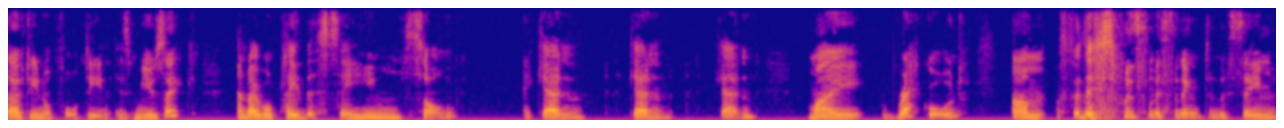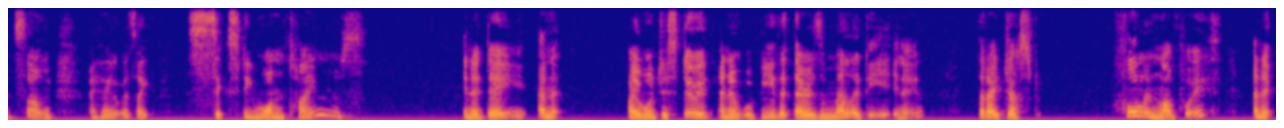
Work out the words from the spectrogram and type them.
13 or 14 is music and I will play the same song again, again, again. My record um for this was listening to the same song. I think it was like 61 times in a day and I will just do it and it will be that there is a melody in it that I just fall in love with and it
